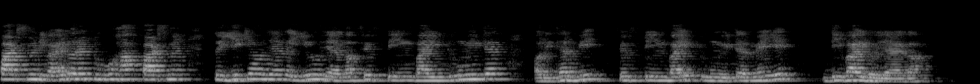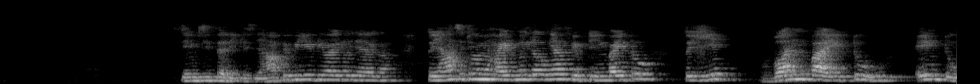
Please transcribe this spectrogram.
पार्ट्स में डिवाइड हो रहा है टू हाफ़ पार्ट्स में। तो ये क्या हो जाएगा? ये हो जाएगा 15 बाई टू मीटर और इधर भी 15 बाई टू मीटर में ये डिवाइड हो जाएगा। सेम इसी तरीके से यहाँ पे भी ये डिवाइड हो जाएगा। तो यहाँ से जो हमें हाइट मिल रहा हो गया फिफ्टीन बाई टू तो ये one by two into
